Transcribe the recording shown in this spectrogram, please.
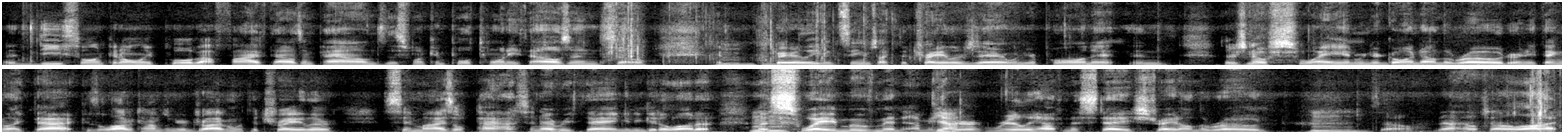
a diesel and could only pull about 5,000 pounds. This one can pull 20,000, so it Mm. barely even seems like the trailer's there when you're pulling it, and there's no swaying when you're going down the road or anything like that. Because a lot of times when you're driving with the trailer, semis will pass and everything, and you get a lot of uh, Mhm. sway movement. I mean, Yeah. you're really having to stay straight on the road. Mm. So that helps out a lot.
